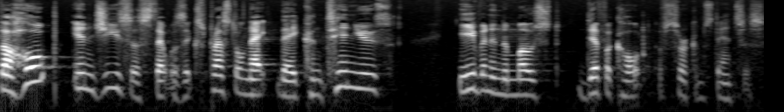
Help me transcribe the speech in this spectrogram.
The hope in Jesus that was expressed on that day continues even in the most difficult of circumstances.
